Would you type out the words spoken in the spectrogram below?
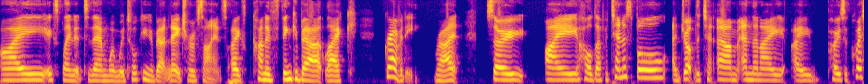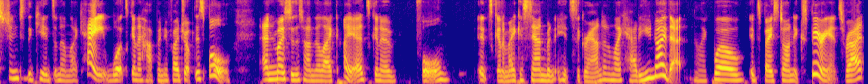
i explain it to them when we're talking about nature of science. I kind of think about like gravity right? So i hold up a tennis ball i drop the ten- um, and then I, I pose a question to the kids and i'm like hey what's going to happen if i drop this ball? And most of the time they're like oh yeah it's going to fall it's going to make a sound when it hits the ground and i'm like how do you know that and they're like well it's based on experience right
